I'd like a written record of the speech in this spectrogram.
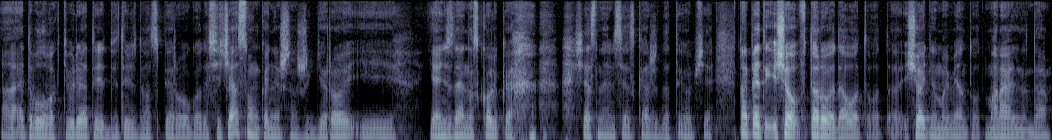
Это было в октябре 2021 года. Сейчас он, конечно же, герой, и я не знаю, насколько сейчас, наверное, все скажут, да ты вообще. Но опять-таки еще второе, да, вот, вот еще один момент, вот морально, да.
